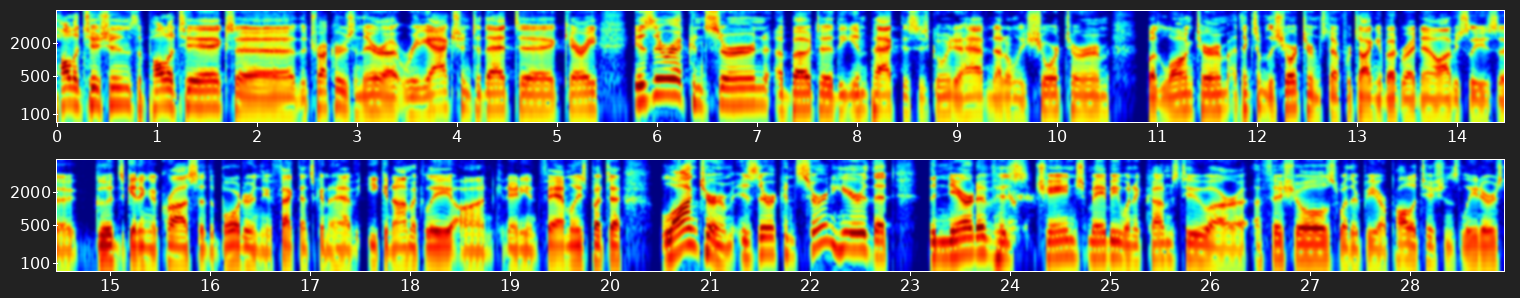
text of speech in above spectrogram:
politicians, the politics, uh, the truckers, and their uh, reaction to that, uh, Kerry, is there a concern about uh, the impact this is going to have, not only short term, but long term, I think some of the short term stuff we're talking about right now, obviously, is uh, goods getting across uh, the border and the effect that's going to have economically on Canadian families. But uh, long term, is there a concern here that the narrative has changed maybe when it comes to our uh, officials, whether it be our politicians, leaders,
